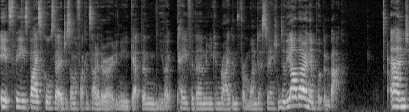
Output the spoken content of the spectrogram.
it's these bicycles that are just on the fucking side of the road, and you get them, you like pay for them, and you can ride them from one destination to the other, and then put them back. And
